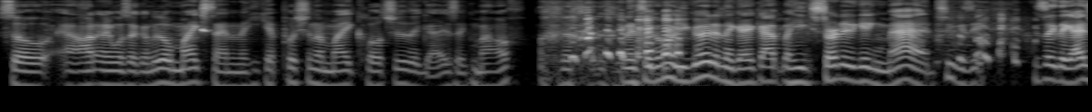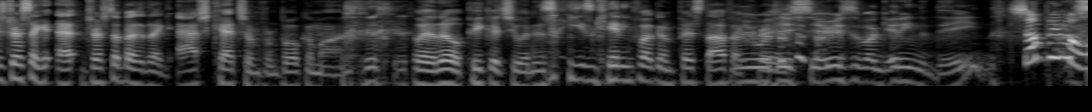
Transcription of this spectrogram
So and it was like a little mic stand, and he kept pushing the mic closer to the guy's like mouth. and it's like, "Oh, you good?" And the guy got he started getting mad too because he, he's like the guy's dressed like uh, dressed up as like Ash Ketchum from Pokemon with a little Pikachu, and it's, he's getting fucking pissed off I at mean, were they serious about getting the date? Some people Some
